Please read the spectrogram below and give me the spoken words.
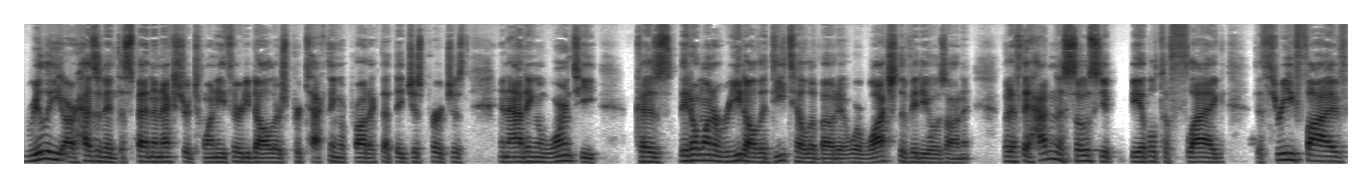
really are hesitant to spend an extra 20 30 dollars protecting a product that they just purchased and adding a warranty because they don't want to read all the detail about it or watch the videos on it. But if they had an associate be able to flag the three, five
